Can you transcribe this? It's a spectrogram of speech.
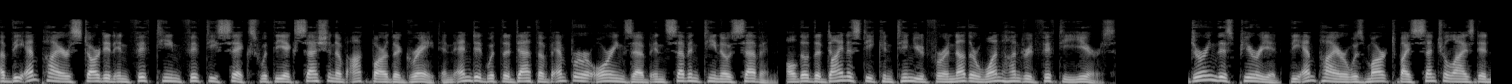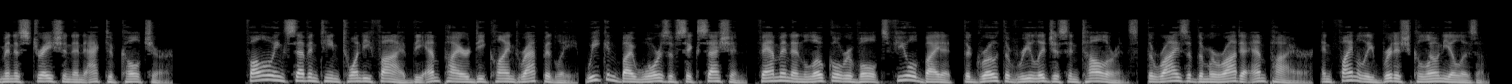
of the empire started in 1556 with the accession of Akbar the Great and ended with the death of Emperor Aurangzeb in 1707, although the dynasty continued for another 150 years. During this period, the empire was marked by centralized administration and active culture. Following 1725 the empire declined rapidly, weakened by wars of succession, famine and local revolts fueled by it, the growth of religious intolerance, the rise of the Maratha Empire, and finally British colonialism.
